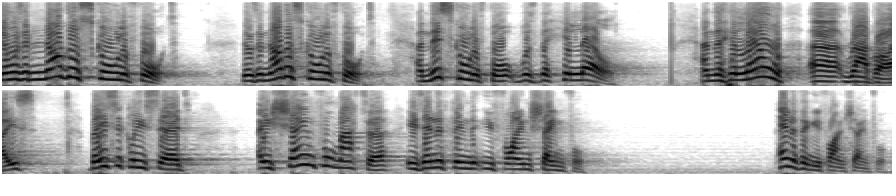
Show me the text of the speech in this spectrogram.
There was another school of thought. There was another school of thought. And this school of thought was the Hillel. And the Hillel uh, rabbis basically said a shameful matter is anything that you find shameful. Anything you find shameful.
